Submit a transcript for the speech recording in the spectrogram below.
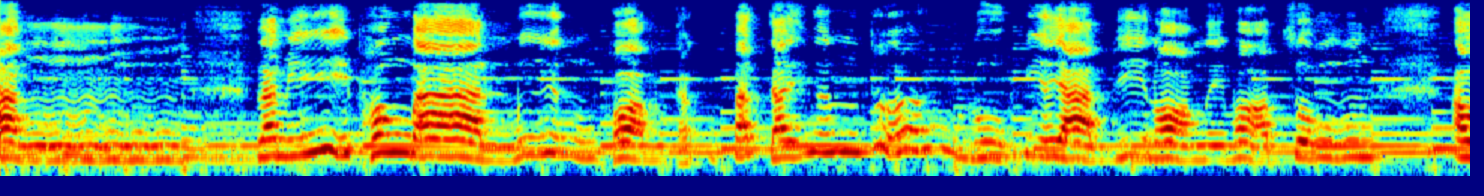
ตังและมีพงบ้านเมืองพร้อมทั้งปัจจัยเงิน ลูกเมียญาติพี่น้องในมอบส่งเอา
